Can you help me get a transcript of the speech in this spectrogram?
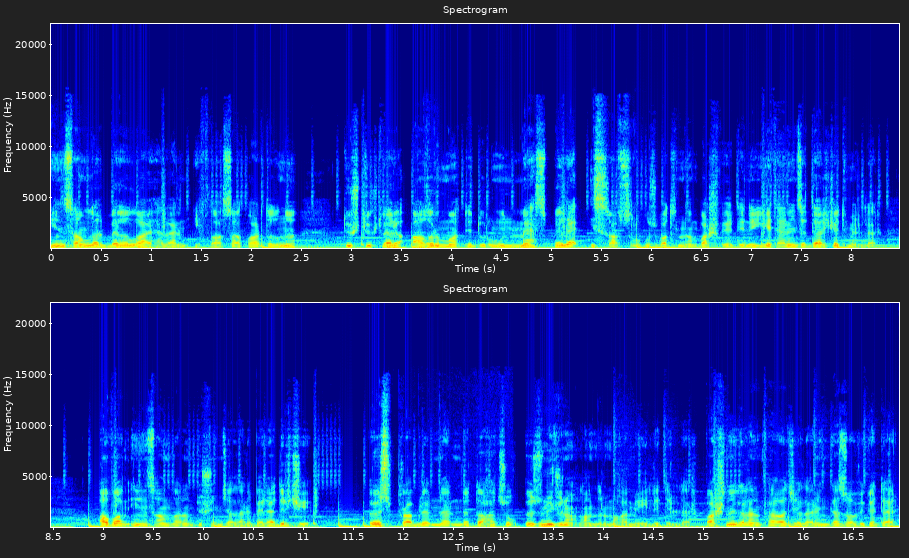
İnsanlar belə layihələrin iflasa apardığını düşdükləri ağır maddi durumun məhz belə israfçılıq ucbatından baş verdiyini yetərincə dərk etmirlər. Avam insanların düşüncələri belədir ki, öz problemlərində daha çox özünü günahlandırmağa meyllidirlər. Başına gələn fəciələrin qəzavi qədər,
